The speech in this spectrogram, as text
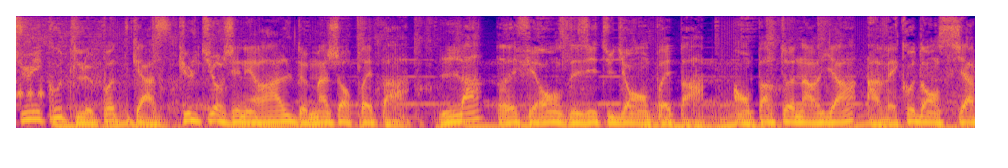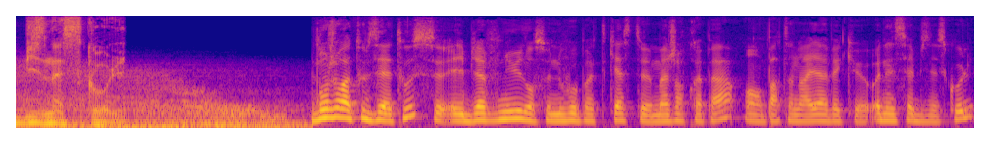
Tu écoutes le podcast Culture Générale de Major Prépa, la référence des étudiants en prépa, en partenariat avec Audencia Business School. Bonjour à toutes et à tous et bienvenue dans ce nouveau podcast Major Prépa en partenariat avec euh, Audencia Business School.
